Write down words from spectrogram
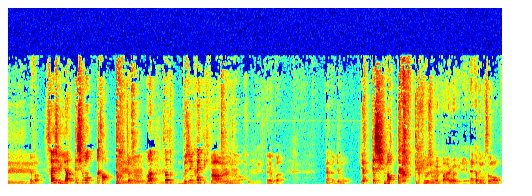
うん。やっぱ最初やってしまったかと思ったんだけど、まあその後無事に帰ってきてるんですよ今は、ねでもやっぱなんかでもやってしまったかっていう気持ちもやっぱあるわけで、なんかでもその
